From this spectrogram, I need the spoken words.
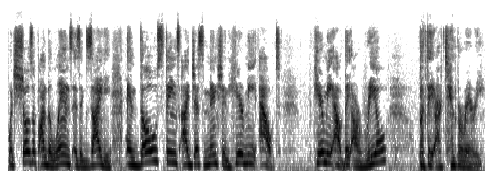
What shows up on the lens is anxiety. And those things I just mentioned, hear me out. Hear me out. They are real, but they are temporary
